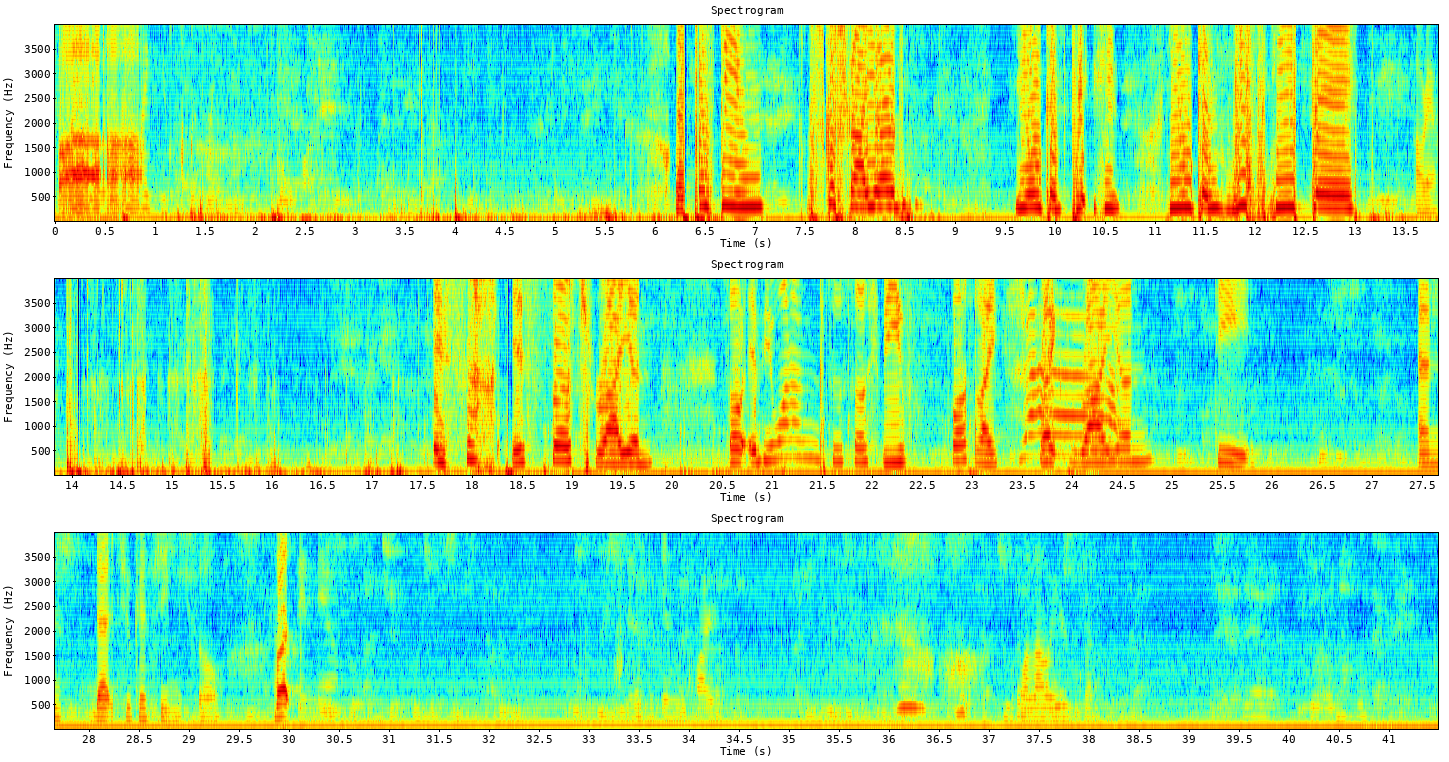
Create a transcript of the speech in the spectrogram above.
啊太久了。！Open Steam, Scotch Ryan. You can pre he, you can with he play. 好了。it's it's search Ryan. So if you want to search me, first like yeah! like Ryan T, and that you can see me. So, but.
